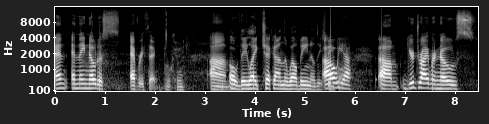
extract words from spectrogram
and, and they notice everything. okay. oh, they like check on the well-being of these people. um, Oh, yeah. Um, your driver knows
